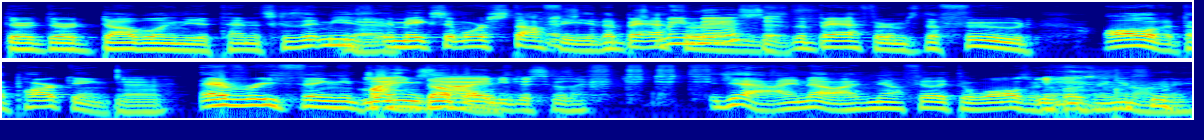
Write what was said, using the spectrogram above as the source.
They're they're doubling the attendance because it means Yeah. it makes it more stuffy. It's- the bathrooms, the bathrooms, the food, all of it, the parking, yeah, everything. Just my anxiety doubled. just goes like. Yeah, I know. I now feel like the walls are Yeah. closing in on me.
